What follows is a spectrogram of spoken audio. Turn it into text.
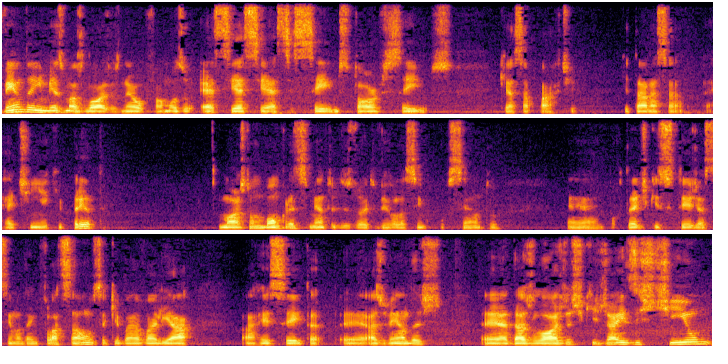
venda em mesmas lojas, né? o famoso SSS, Same Store Sales, que é essa parte que está nessa retinha aqui preta, mostra um bom crescimento de 18,5%. É importante que isso esteja acima da inflação. Isso aqui vai avaliar a receita, é, as vendas é, das lojas que já existiam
